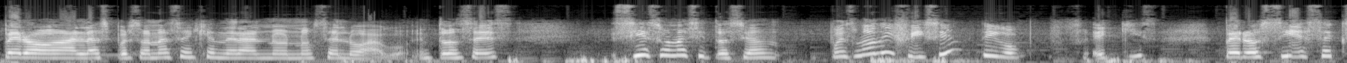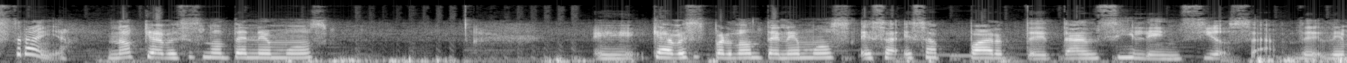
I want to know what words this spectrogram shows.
Pero a las personas en general no, no se lo hago. Entonces, sí es una situación, pues no difícil, digo, X, pero sí es extraña, ¿no? Que a veces no tenemos eh, que a veces, perdón, tenemos esa, esa parte tan silenciosa de, de.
